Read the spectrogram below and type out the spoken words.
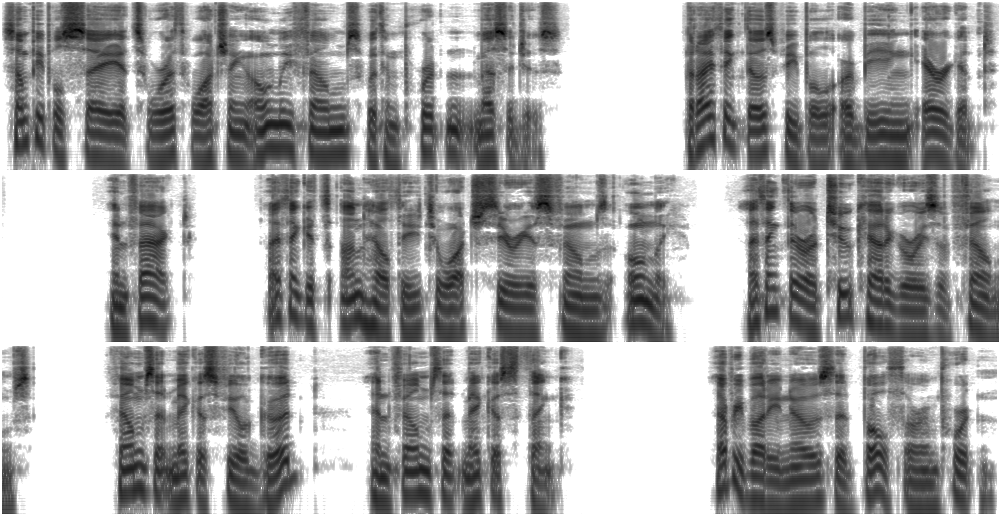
Some people say it's worth watching only films with important messages, but I think those people are being arrogant. In fact, I think it's unhealthy to watch serious films only. I think there are two categories of films films that make us feel good and films that make us think. Everybody knows that both are important.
